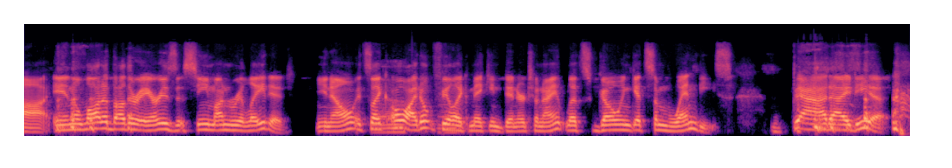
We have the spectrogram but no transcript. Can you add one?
uh, in a lot of other areas that seem unrelated. You know, it's like, yeah. oh, I don't feel like making dinner tonight. Let's go and get some Wendy's. Bad idea.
